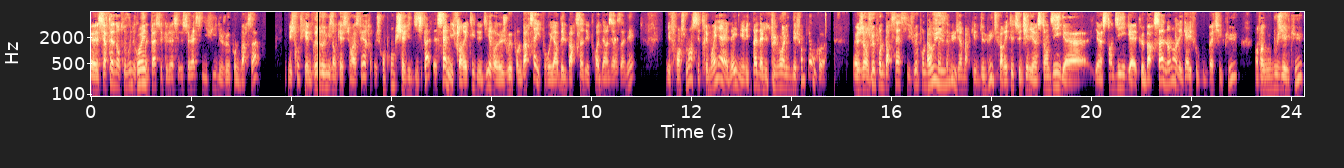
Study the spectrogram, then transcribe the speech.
Euh, certains d'entre vous ne Oui. comprennent pas ce que la- cela signifie de jouer pour le Barça. Mais je trouve qu'il y a une vraie remise en question à se faire. Je comprends que Xavi dise pas ça, mais il faut arrêter de dire euh, jouer pour le Barça. Il faut regarder le Barça des trois dernières années. Et franchement, c'est très moyen. Et là, il mérite pas d'aller plus loin en Ligue des Champions, quoi. Euh, genre jouer pour le Barça, si jouer pour le Ah Barça, oui, ça oui. veut dire marquer deux buts. Il faut arrêter de se dire il y a un standing, à, il y a un standing à être le Barça. Non, non, les gars, il faut que vous battiez le cul. Enfin, que vous bougiez le cul,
